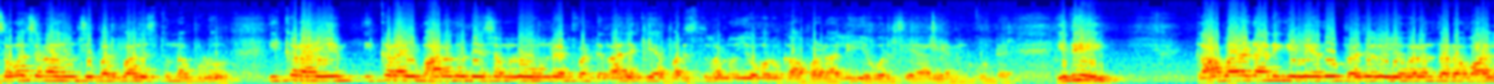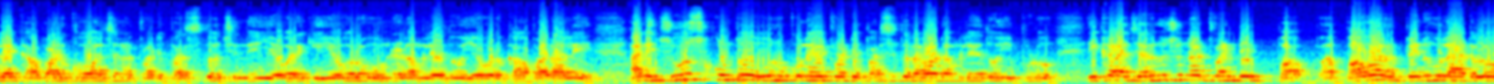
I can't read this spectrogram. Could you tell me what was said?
సంవత్సరాల నుంచి పరిపాలిస్తున్నప్పుడు ఇక్కడ ఈ- ఇక్కడ ఈ భారతదేశంలో ఉన్నటువంటి రాజకీయ పరిస్థితులను ఎవరు కాపాడాలి ఎవరు చేయాలి అని అనుకుంటే ఇది కాపాడడానికి లేదు ప్రజలు ఎవరంతటా వాళ్ళే కాపాడుకోవాల్సినటువంటి పరిస్థితి వచ్చింది. ఎవరికి ఎవరు ఉండడం లేదు ఎవరు కాపాడాలి అని చూసుకుంటూ ఊరుకునేటువంటి పరిస్థితి రావడం లేదు. ఇప్పుడు ఇక్కడ జరుగుతున్నటువంటి ప- పవర్ పెనుగులాటలో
